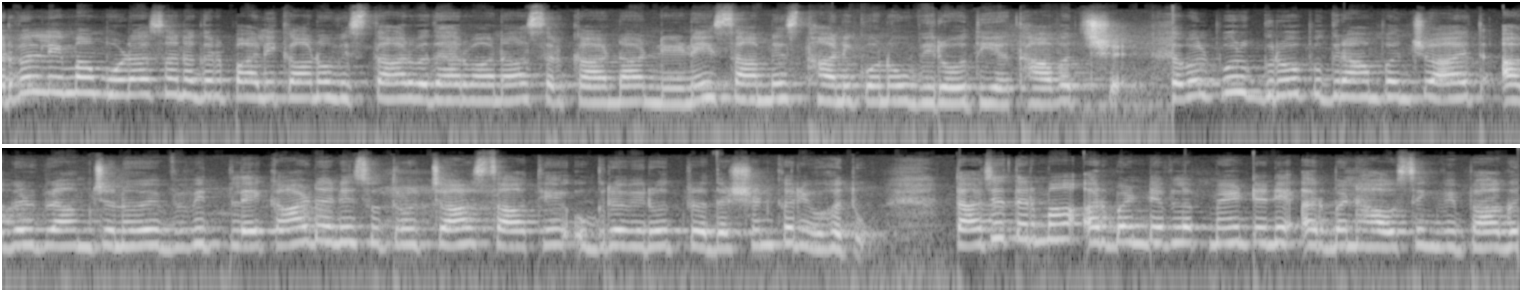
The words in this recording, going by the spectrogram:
અરવલ્લીમાં મોડાસા નગરપાલિકાનો વિસ્તાર વધારવાના સરકારના નિર્ણય સામે સ્થાનિકોનો વિરોધ યથાવત છે. ધવલપુર ગ્રુપ ગ્રામ પંચાયત આગળ ગ્રામજનોએ વિવિધ પ્લેકાર્ડ અને સૂત્રોચ્ચાર સાથે ઉગ્ર વિરોધ પ્રદર્શન કર્યું હતું. તાજેતરમાં અર્બન ડેવલપમેન્ટ અને અર્બન હાઉસિંગ વિભાગ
